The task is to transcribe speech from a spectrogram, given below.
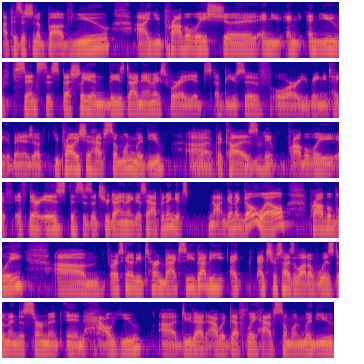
a position above you uh, you probably should and you and and you've sensed especially in these dynamics where it's abusive or you're being taken advantage of you probably should have someone with you uh, because it probably if if there is this is a true dynamic that's happening it's not going to go well probably um, or it's going to be turned back. So you've got to e- exercise a lot of wisdom and discernment in how you uh, do that. I would definitely have someone with you.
